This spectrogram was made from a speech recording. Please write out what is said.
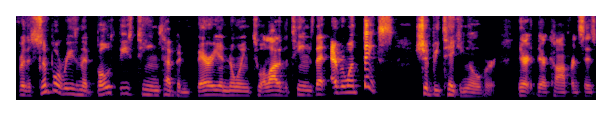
for the simple reason that both these teams have been very annoying to a lot of the teams that everyone thinks should be taking over their, their conferences.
